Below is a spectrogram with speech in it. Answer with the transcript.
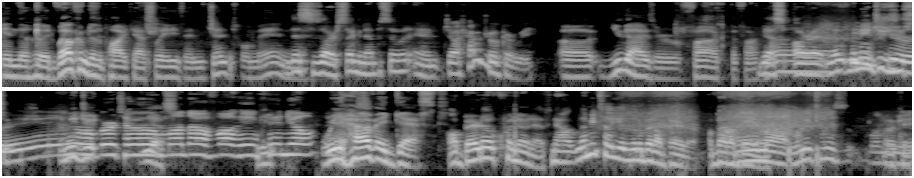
in the hood. Welcome to the podcast, ladies and gentlemen. This is our second episode, and Josh, how drunk are we? Uh, you guys are fuck the fuck. Yes, up. all right, let- let me introduce- let me intro- Roberto yes. motherfucking We- Kenyo. We have a guest. Alberto Quinones. Now, let me tell you a little bit Alberto, about I am, Alberto. uh, let me tell this. let me okay, he's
